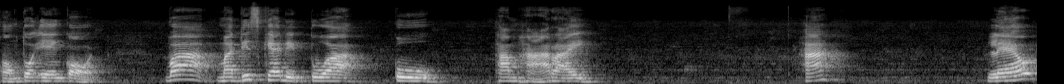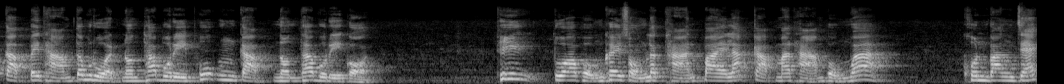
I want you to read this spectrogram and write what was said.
ของตัวเองก่อน ว่ามา discredit ตัวกูทำหาอะไร ฮะ แล้วกลับไปถามตำรวจนนทบุรีผู้กำกับนนทบุรีก่อน ที่ตัวผมเคยส่งหลักฐานไปแล้วกลับมาถามผมว่า คนบางแจ็ค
